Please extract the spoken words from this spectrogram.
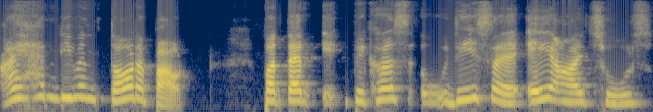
I hadn't even thought about. But that it, because these uh, AI tools,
